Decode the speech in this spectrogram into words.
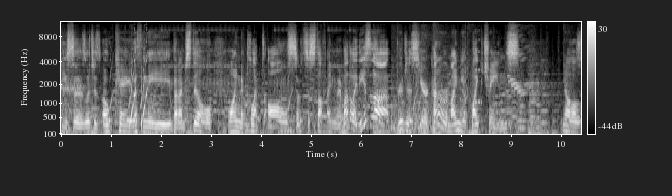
pieces, which is okay with me, but I'm still wanting to collect all sorts of stuff anyway. By the way, these uh, bridges here kind of remind me of bike chains. You know, those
